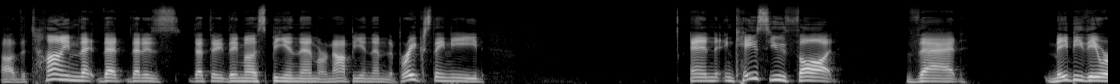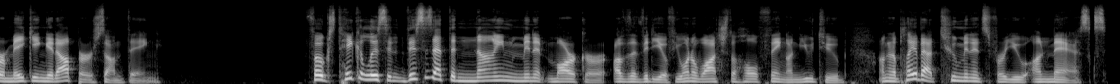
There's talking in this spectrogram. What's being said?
uh, the time that that that is that they, they must be in them or not be in them, the breaks they need. And in case you thought that Maybe they were making it up or something. Folks, take a listen. This is at the nine minute marker of the video. If you want to watch the whole thing on YouTube, I'm going to play about two minutes for you on masks.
